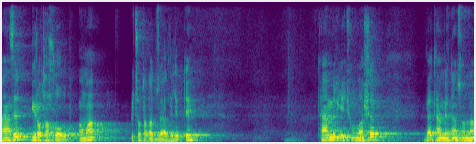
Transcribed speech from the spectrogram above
Mənzil bir otaqlı olub, amma 3 otağa düzəldilibdir. Təmir yekunlaşıb və təmirdən sonra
